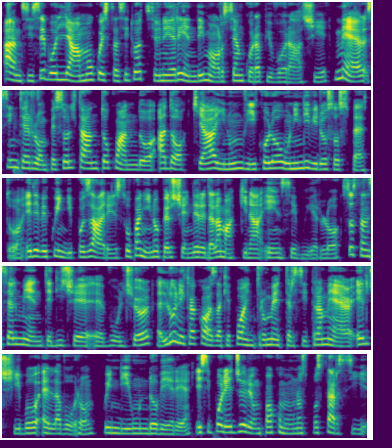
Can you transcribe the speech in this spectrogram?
anzi, se vogliamo, questa situazione rende i morsi ancora più voraci. Mare si interrompe soltanto quando adocchia in un vicolo un individuo sospetto e deve quindi posare il suo suo panino per scendere dalla macchina e inseguirlo. Sostanzialmente, dice eh, Vulture, eh, l'unica cosa che può intromettersi tra Mare e il cibo è il lavoro, quindi un dovere, e si può leggere un po' come uno spostarsi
